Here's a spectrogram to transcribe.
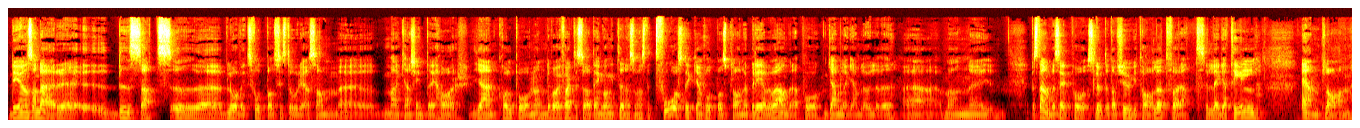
Det är ju en sån där eh, bisats i eh, Blåvitts fotbollshistoria som eh, man kanske inte har järnkoll på. Mm. Men det var ju faktiskt så att en gång i tiden så fanns det två stycken fotbollsplaner bredvid varandra på gamla, gamla Ullevi. Man bestämde sig på slutet av 20-talet för att lägga till en plan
